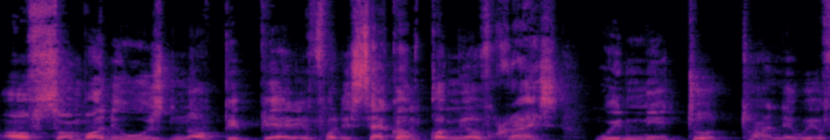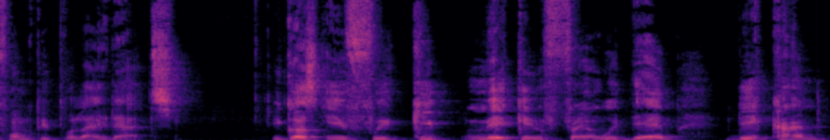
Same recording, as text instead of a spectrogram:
of somebody who is not preparing for the second coming of Christ. We need to turn away from people like that. Because if we keep making friends with them, they can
